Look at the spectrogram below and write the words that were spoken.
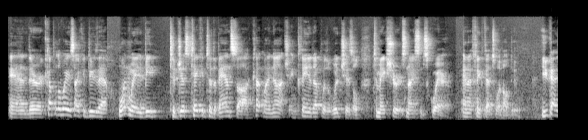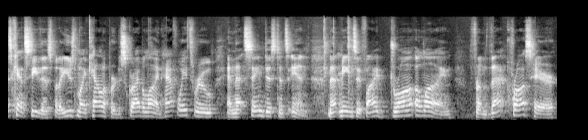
And there are a couple of ways I could do that. One way would be to just take it to the bandsaw, cut my notch, and clean it up with a wood chisel to make sure it's nice and square. And I think that's what I'll do. You guys can't see this, but I used my caliper to scribe a line halfway through and that same distance in. That means if I draw a line from that crosshair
